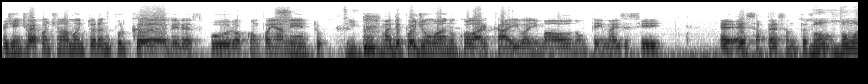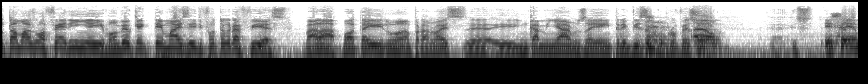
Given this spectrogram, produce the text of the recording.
a gente vai continuar monitorando por câmeras, por acompanhamento. Sim, sim. Mas depois de um ano o colar cai e o animal não tem mais esse é, essa peça no pescoço. Vamos, vamos botar mais uma ferinha aí, vamos ver o que, é que tem mais aí de fotografias. Vai lá, bota aí, Luan, para nós é, encaminharmos aí a entrevista com o professor. Ah, isso aí, é,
